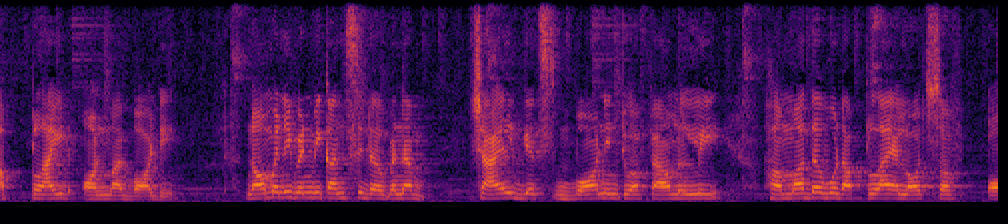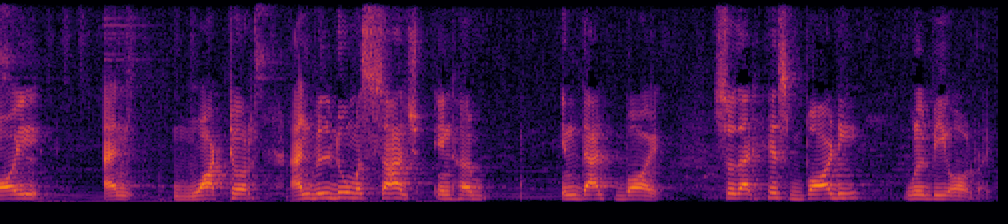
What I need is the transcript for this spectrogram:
applied on my body. Normally, when we consider when a child gets born into a family, her mother would apply lots of oil and water and will do massage in her in that boy so that his body will be all right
